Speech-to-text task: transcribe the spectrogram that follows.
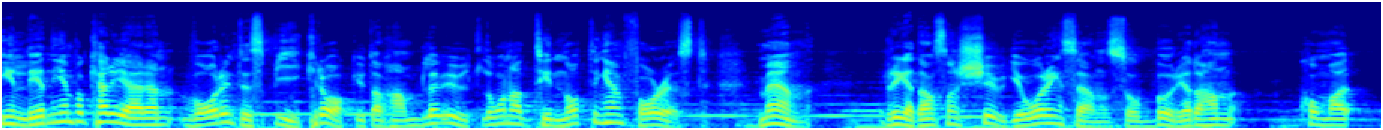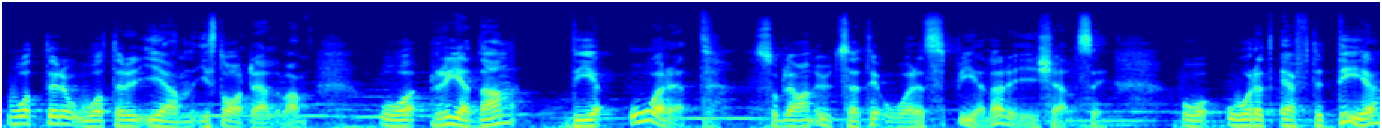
Inledningen på karriären var inte spikrak utan han blev utlånad till Nottingham Forest. Men redan som 20-åring sen så började han komma åter och åter igen i startelvan. Och redan det året så blev han utsedd till årets spelare i Chelsea. Och året efter det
